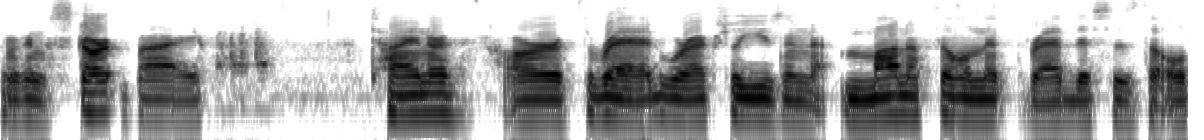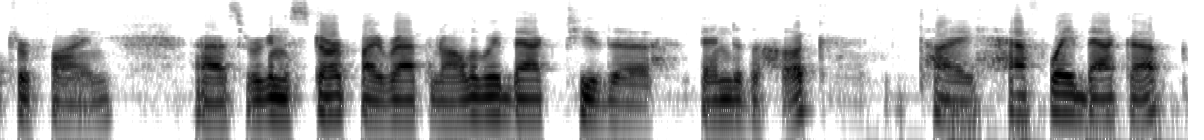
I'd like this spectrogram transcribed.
We're going to start by tying our, our thread. We're actually using monofilament thread. This is the ultra fine. Uh, so we're going to start by wrapping all the way back to the bend of the hook tie halfway back up,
